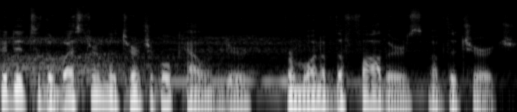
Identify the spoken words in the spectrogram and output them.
fitted to the Western liturgical calendar from one of the Fathers of the Church.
